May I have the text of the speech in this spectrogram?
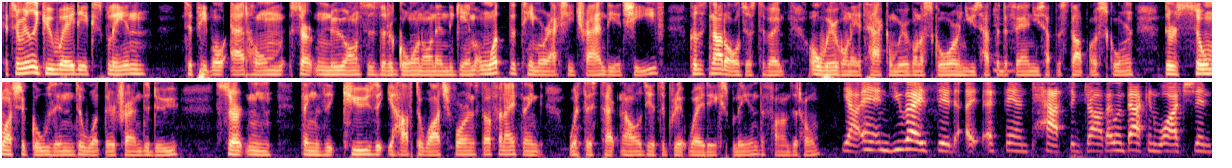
it's a really good way to explain to people at home certain nuances that are going on in the game and what the team are actually trying to achieve. Because it's not all just about oh we're going to attack and we're going to score and you have to mm-hmm. defend, you have to stop us scoring. There's so much that goes into what they're trying to do. Certain things that cues that you have to watch for and stuff. And I think with this technology, it's a great way to explain to fans at home. Yeah, and you guys did a, a fantastic job. I went back and watched and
